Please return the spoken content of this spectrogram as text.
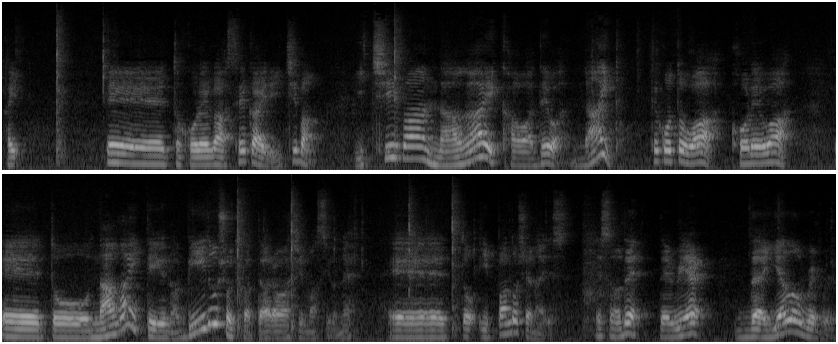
はいえーとこれが世界で一番一番長い川ではないとってことはこれはえっ、ー、と長いっていうのは B 動詞を使って表しますよねえっ、ー、と一般動詞じゃないですですので the, rear, the Yellow River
